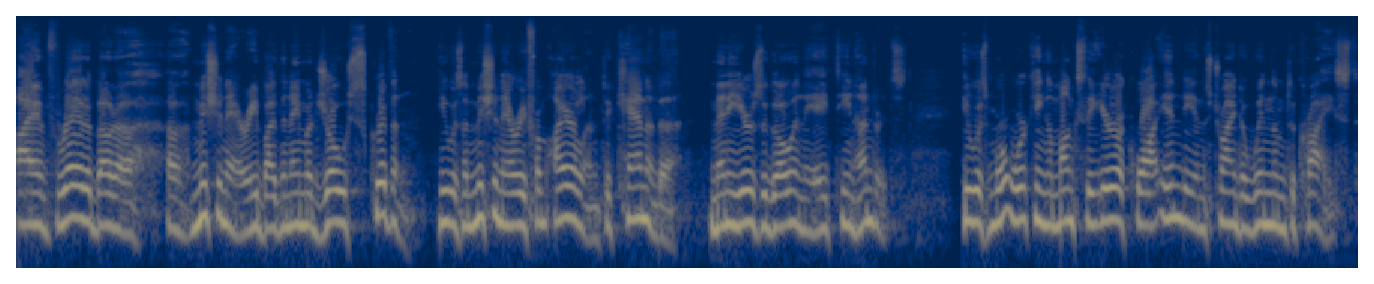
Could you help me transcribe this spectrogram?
I have read about a, a missionary by the name of Joe Scriven. He was a missionary from Ireland to Canada many years ago in the 1800s. He was working amongst the Iroquois Indians trying to win them to Christ.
